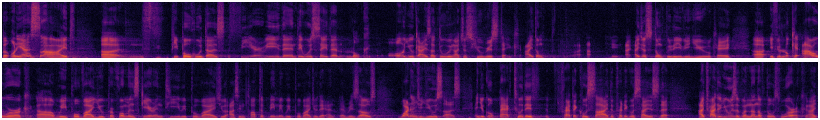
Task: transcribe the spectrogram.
but on the other side, uh, people who does theory, then they will say that, look, all you guys are doing are just heuristic. I don't I, just don't believe in you, okay? Uh, if you look at our work, uh, we provide you performance guarantee, we provide you asymptotic limit, we provide you the, uh, results. Why don't you use us? And you go back to the practical side. The practical side is that I try to use it, but none of those work. I,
